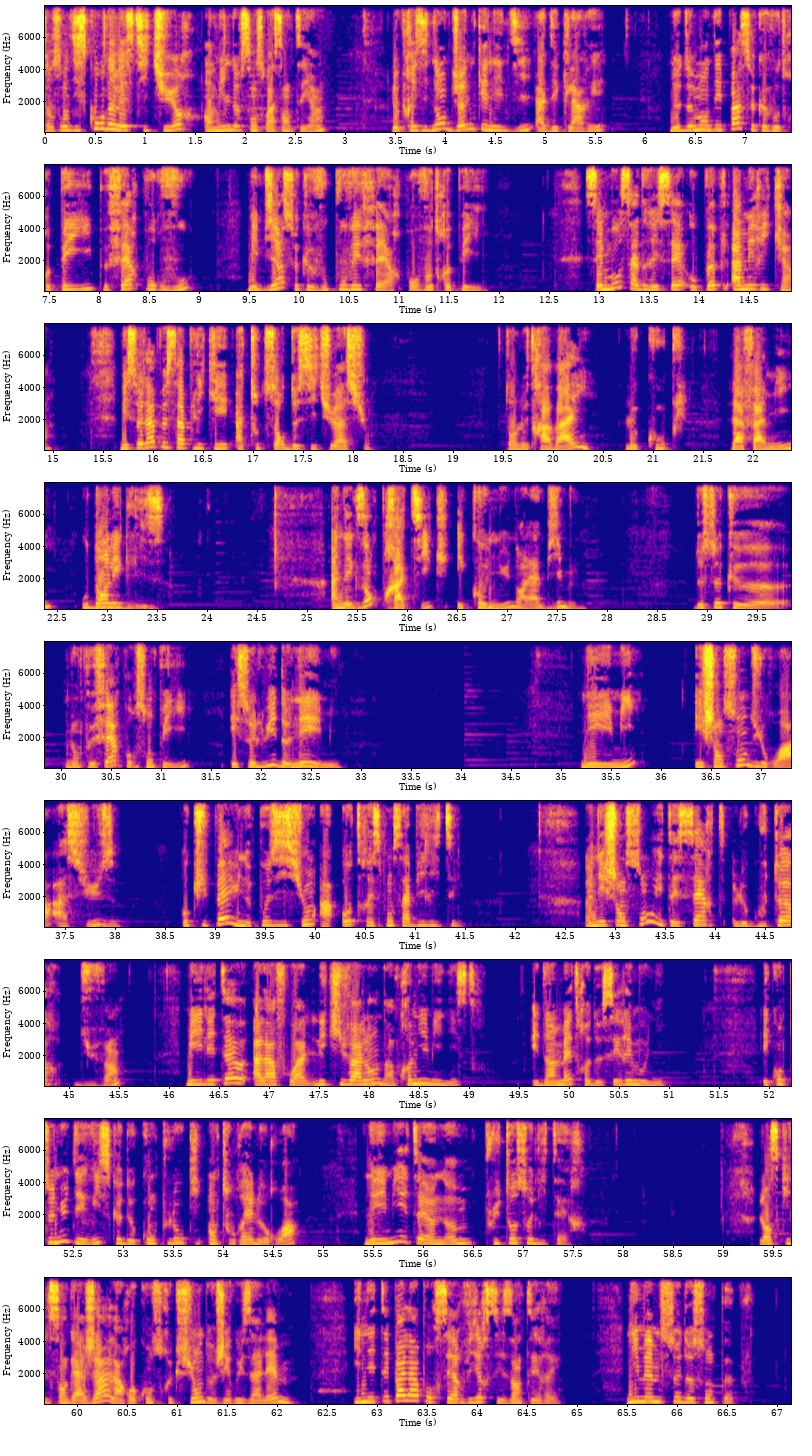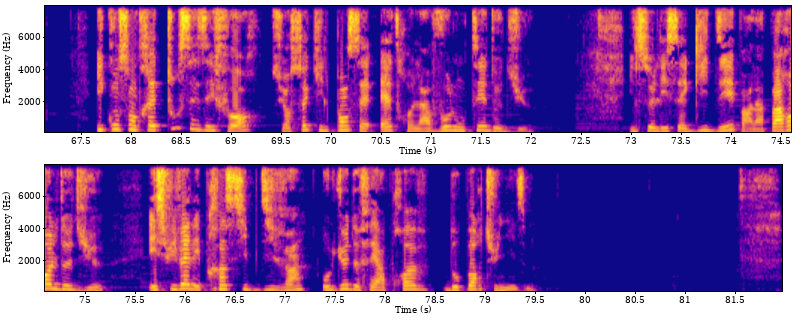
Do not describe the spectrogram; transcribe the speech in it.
Dans son discours d'investiture en 1961, le président John Kennedy a déclaré Ne demandez pas ce que votre pays peut faire pour vous, mais bien ce que vous pouvez faire pour votre pays. Ces mots s'adressaient au peuple américain, mais cela peut s'appliquer à toutes sortes de situations. Dans le travail, le couple, la famille ou dans l'église. Un exemple pratique et connu dans la Bible de ce que euh, l'on peut faire pour son pays est celui de Néhémie. Néhémie, échanson du roi à Suse, occupait une position à haute responsabilité. Un échanson était certes le goûteur du vin, mais il était à la fois l'équivalent d'un premier ministre et d'un maître de cérémonie. Et compte tenu des risques de complot qui entouraient le roi, Néhémie était un homme plutôt solitaire. Lorsqu'il s'engagea à la reconstruction de Jérusalem, il n'était pas là pour servir ses intérêts, ni même ceux de son peuple. Il concentrait tous ses efforts sur ce qu'il pensait être la volonté de Dieu. Il se laissait guider par la parole de Dieu et suivait les principes divins au lieu de faire preuve d'opportunisme.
